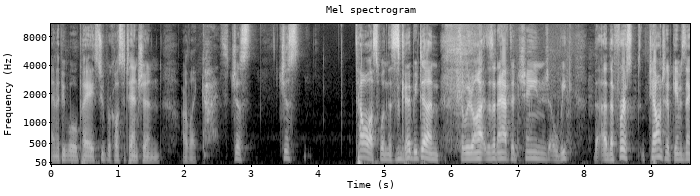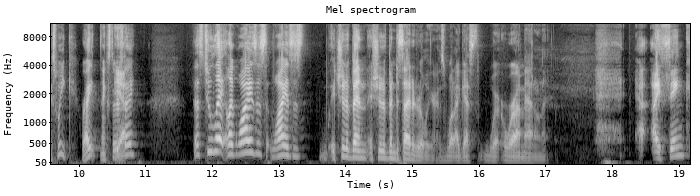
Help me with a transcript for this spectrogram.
and the people who pay super close attention are like, guys, just just tell us when this is going to be done, so we don't have, doesn't have to change a week. The, uh, the first Challenge Cup game is next week, right? Next Thursday. Yeah. That's too late. Like, why is this? Why is this? It should have been. It should have been decided earlier. Is what I guess where, where I'm at on it. I think.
